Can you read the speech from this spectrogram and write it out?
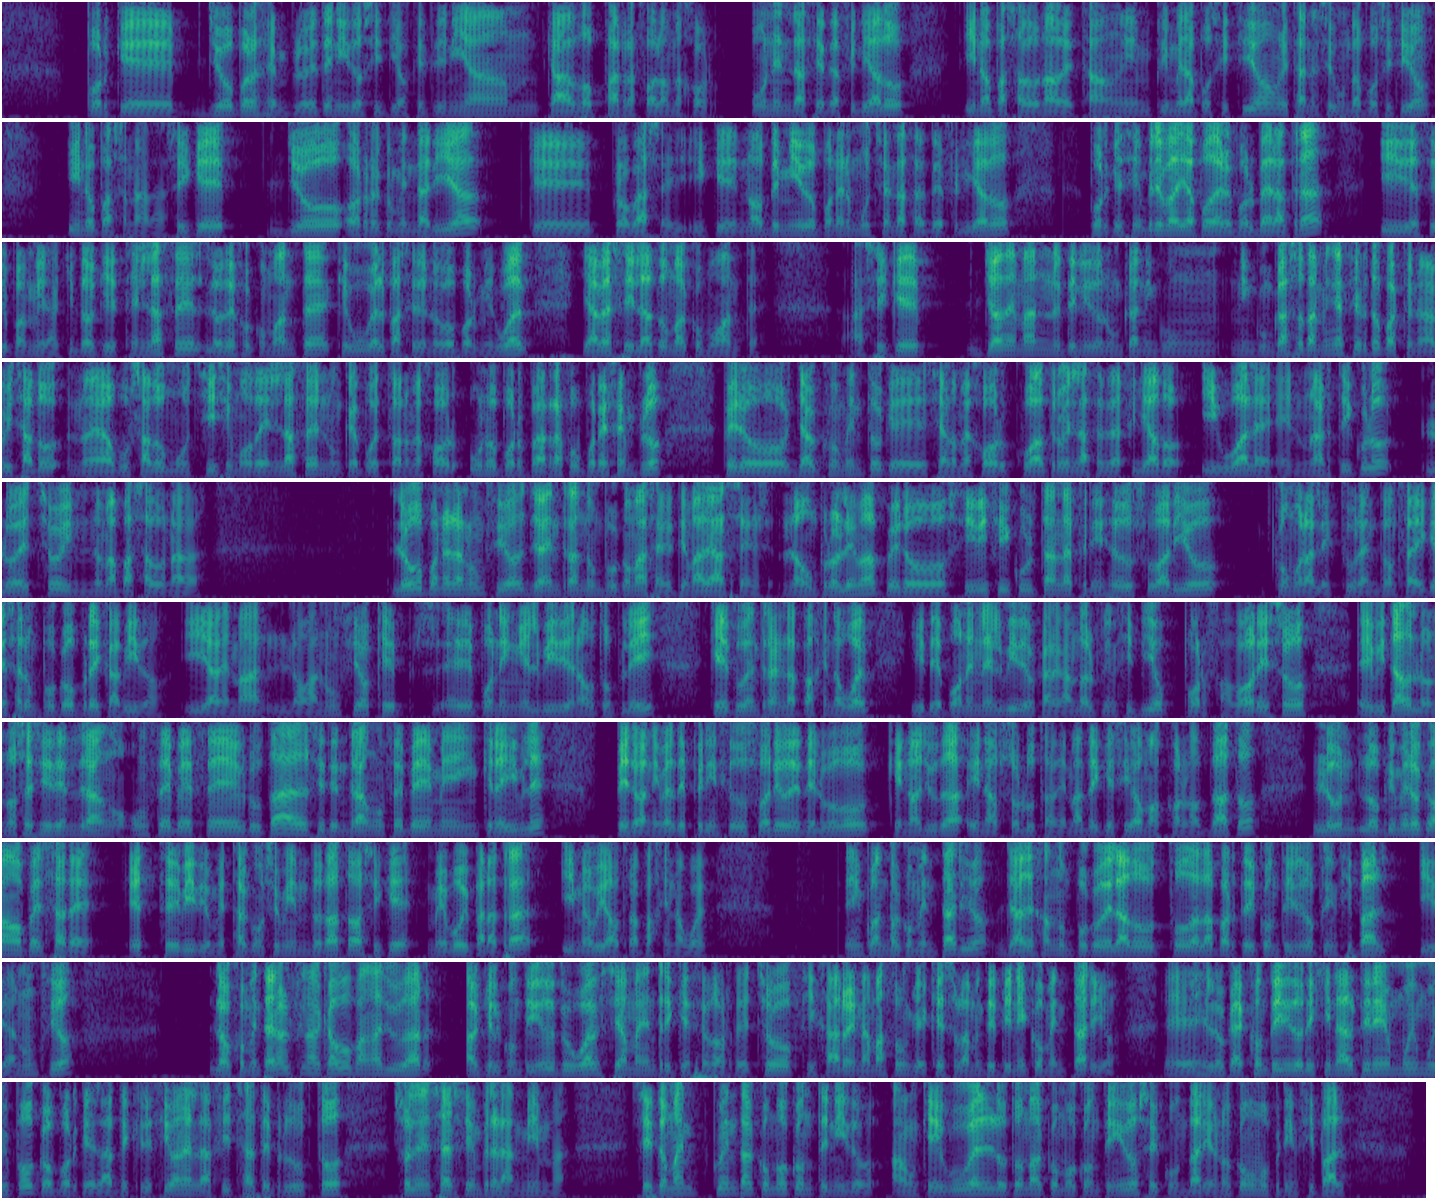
porque yo, por ejemplo, he tenido sitios que tenían cada dos párrafos a lo mejor un enlace de afiliado y no ha pasado nada. Están en primera posición, están en segunda posición y no pasa nada. Así que yo os recomendaría que probaseis y que no os dé miedo poner muchos enlaces de afiliados porque siempre vais a poder volver atrás y decir, pues mira, quito aquí este enlace, lo dejo como antes, que Google pase de nuevo por mi web y a ver si la toma como antes. Así que yo además no he tenido nunca ningún, ningún caso. También es cierto pues, que no he avisado, no he abusado muchísimo de enlaces. Nunca he puesto a lo mejor uno por párrafo, por ejemplo. Pero ya os comento que si a lo mejor cuatro enlaces de afiliados iguales en un artículo, lo he hecho y no me ha pasado nada. Luego poner anuncios, ya entrando un poco más en el tema de AdSense, no es un problema, pero sí dificultan la experiencia de usuario como la lectura. Entonces hay que ser un poco precavido. Y además, los anuncios que eh, ponen el vídeo en autoplay, que tú entras en la página web y te ponen el vídeo cargando al principio, por favor, eso evitadlo. No sé si tendrán un CPC brutal, si tendrán un CPM increíble, pero a nivel de experiencia de usuario, desde luego que no ayuda en absoluto. Además de que si vamos con los datos, lo, lo primero que vamos a pensar es, este vídeo me está consumiendo datos, así que me voy para atrás y me voy a otra página web. En cuanto a comentarios, ya dejando un poco de lado toda la parte de contenido principal y de anuncios, los comentarios al fin y al cabo van a ayudar a que el contenido de tu web sea más enriquecedor. De hecho, fijaros en Amazon que es que solamente tiene comentarios. Eh, lo que es contenido original tiene muy muy poco, porque las descripciones, las fichas de producto suelen ser siempre las mismas. Se toma en cuenta como contenido, aunque Google lo toma como contenido secundario, no como principal.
